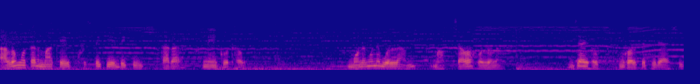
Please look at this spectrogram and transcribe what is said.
আলম ও তার মাকে খুঁজতে গিয়ে দেখি তারা নেই কোথাও। মনে মনে বললাম, মাপ চাওয়া হলো না। যাই হোক, গল্পে ফিরে আসি।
